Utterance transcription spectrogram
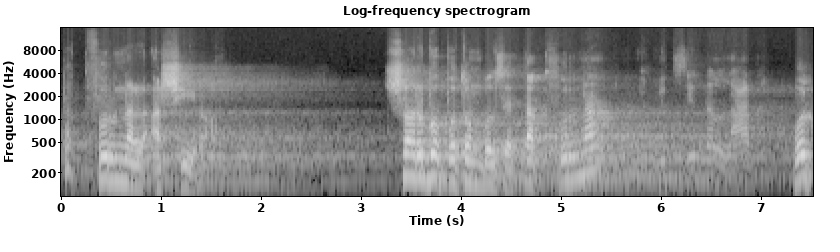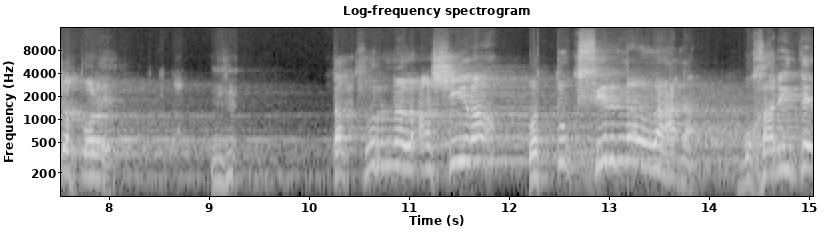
তাকফুরনাল আশির। সর্বপ্রথম বলছে তাকফুরনা ওটা পড়ে। তাকফুরনাল আশিরা ও তুকসিরনাল লানা। বুখারিতে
